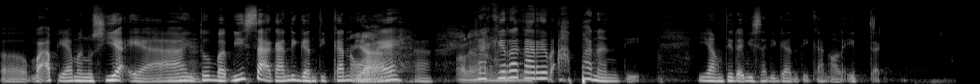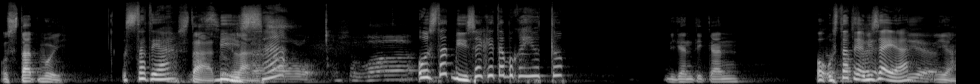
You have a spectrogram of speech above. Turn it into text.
eh, maaf ya manusia ya, itu ba- bisa kan digantikan Ya, oleh. nah, oleh Kira-kira karir apa nanti yang tidak bisa digantikan oleh iptek? Ustadz boy. Ustadz ya? Ustadz, Bisa. Ustadz bisa kita buka YouTube. Digantikan. Oh Ustadz nggak bisa ya? Iya. Iya.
